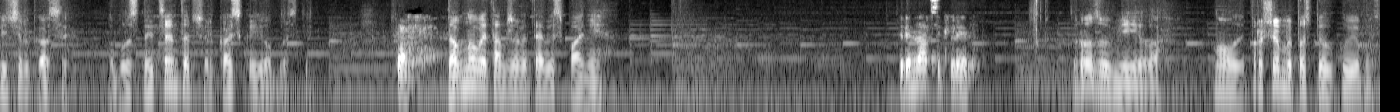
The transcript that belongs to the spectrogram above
І Черкаси. Обласний центр Черкаської області. Так, Давно ви там живете в Іспанії? 13 лет. Зрозуміло. Ну, про що ми поспілкуємось?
